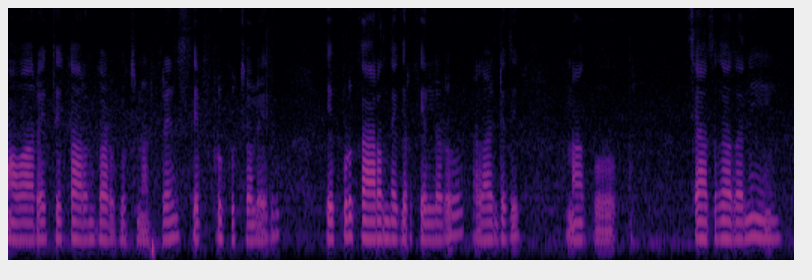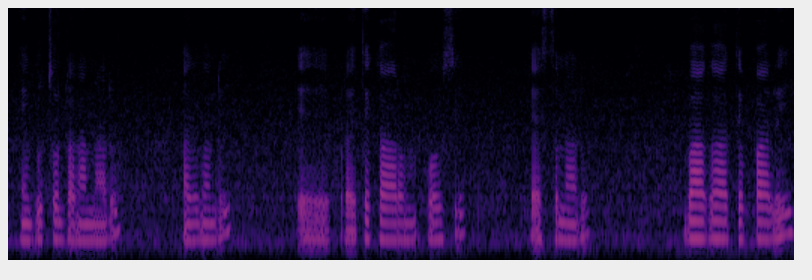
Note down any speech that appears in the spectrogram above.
మా వారైతే కారం కాడ కూర్చున్నాడు ఫ్రెండ్స్. ఎప్పుడు కూర్చోలేదు. ఎప్పుడు కారం దగ్గరికి వెళ్ళాడు. అలాంటిది నాకు చేత కాదని నేను కూర్చుంటానన్నాడు. అదిగోండి. ఇప్పుడైతే కారం పోసి వేస్తున్నాడు. బాగా తిప్పాలి.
